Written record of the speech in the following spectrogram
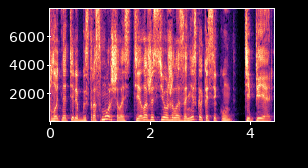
Плоть на теле быстро сморщилась, тело же съежилось за несколько секунд. «Теперь,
